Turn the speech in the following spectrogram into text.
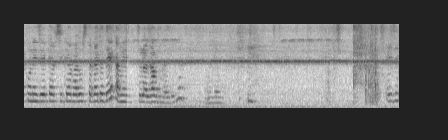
এখন এই যে ক্যাপসিকাম আর উস্তা কাটে দেখ আমি চুলা জাল ধরাই দিই হ্যাঁ? এই যে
